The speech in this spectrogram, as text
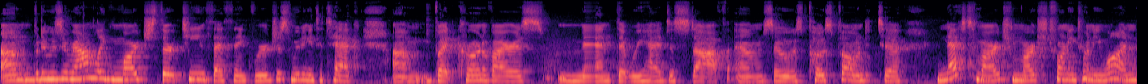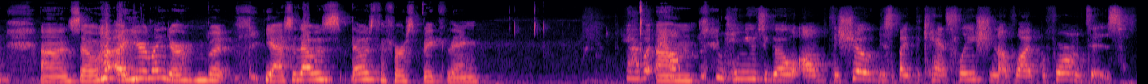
um, but it was around like March 13th, I think. We were just moving into tech, um, but coronavirus meant that we had to stop. Um, so it was postponed to next March, March 2021. Uh, so a year later. But yeah, so that was that was the first big thing. Yeah, but how Um, did you continue to go on the show despite the cancellation of live performances?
